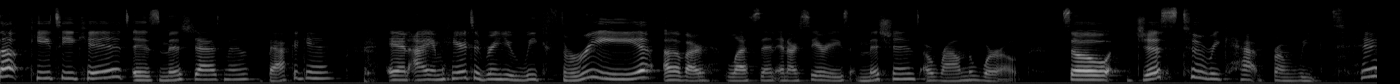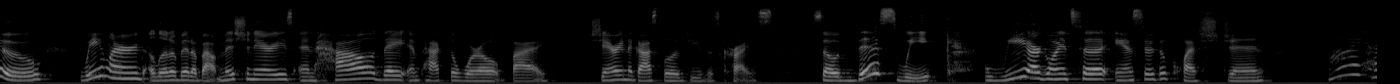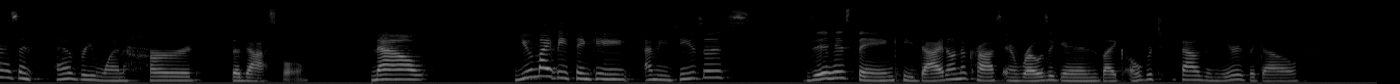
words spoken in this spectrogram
What's up, PT kids? It's Miss Jasmine back again. And I am here to bring you week three of our lesson in our series, Missions Around the World. So, just to recap from week two, we learned a little bit about missionaries and how they impact the world by sharing the gospel of Jesus Christ. So, this week, we are going to answer the question why hasn't everyone heard the gospel? Now, you might be thinking, I mean, Jesus did his thing. He died on the cross and rose again like over 2,000 years ago.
